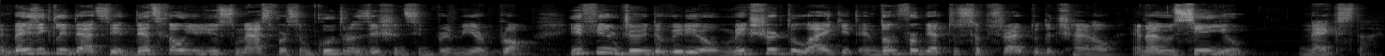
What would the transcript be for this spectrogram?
And basically that's it, that's how you use Mask for some cool transitions in Premiere Pro. If you enjoyed the video, make sure to like it and don't forget to subscribe to the channel and I will see you next time.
